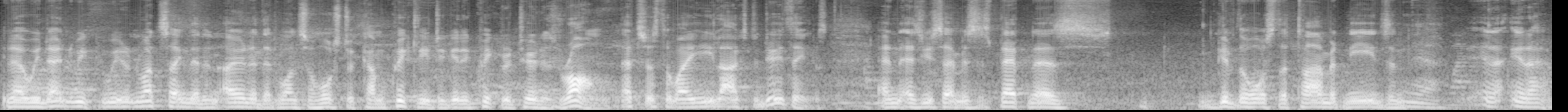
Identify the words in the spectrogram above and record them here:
you know, we don't, we, we're not saying that an owner that wants a horse to come quickly to get a quick return is wrong. That's just the way he likes to do things. And as you say, Mrs. Plattner's give the horse the time it needs, and Yeah. you know, you know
